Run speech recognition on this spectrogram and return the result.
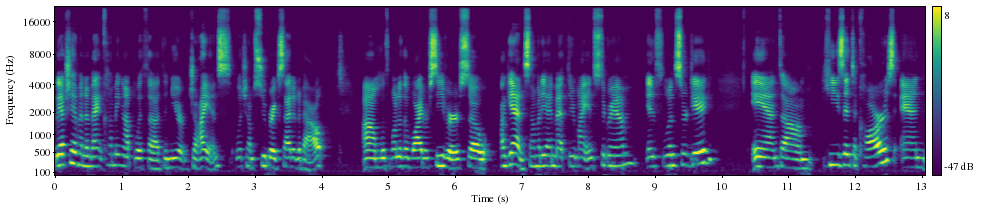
We actually have an event coming up with uh, the New York Giants, which I'm super excited about, um, with one of the wide receivers. So again, somebody I met through my Instagram influencer gig, and um, he's into cars, and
